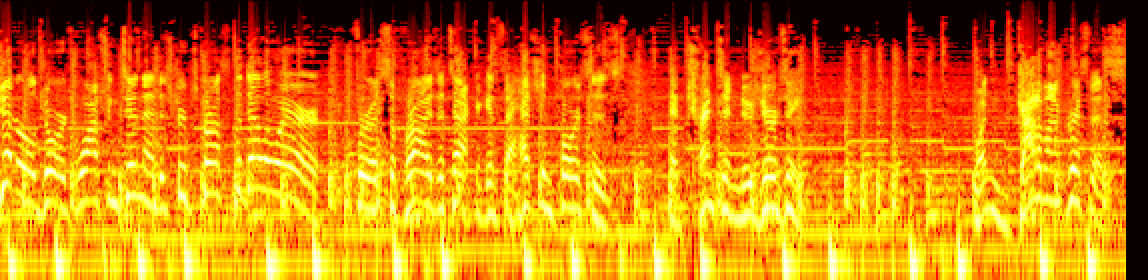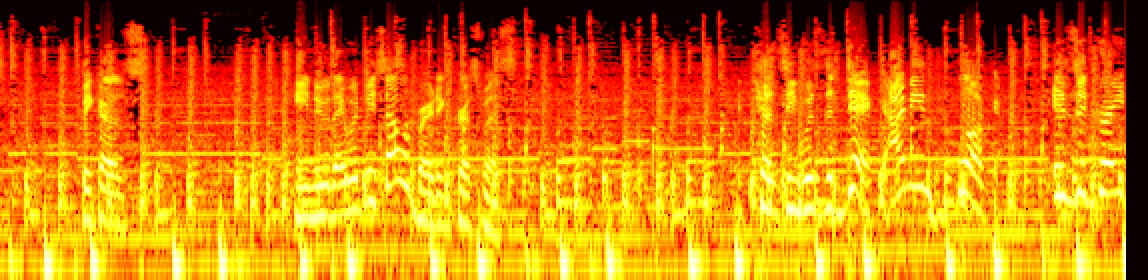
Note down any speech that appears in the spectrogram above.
General George Washington and his troops crossed the Delaware for a surprise attack against the Hessian forces at Trenton, New Jersey. Went and got them on Christmas because he knew they would be celebrating Christmas. Because he was the dick. I mean, look, is it great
